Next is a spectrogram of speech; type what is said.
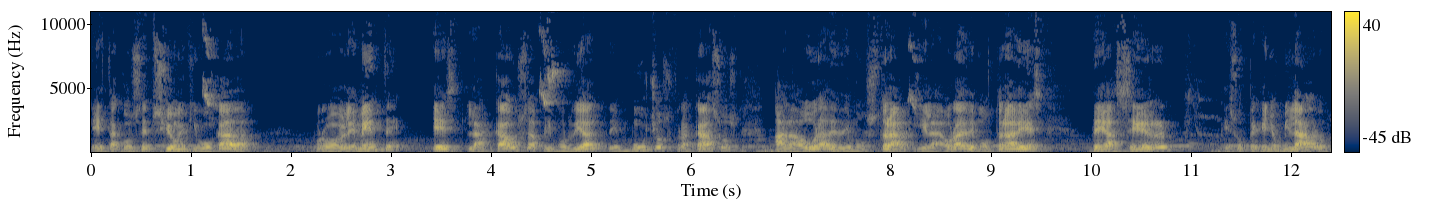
esta concepción equivocada probablemente es la causa primordial de muchos fracasos a la hora de demostrar. Y la hora de demostrar es de hacer esos pequeños milagros.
